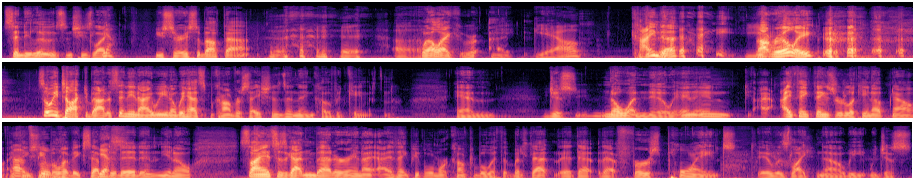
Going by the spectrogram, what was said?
Cindy Lou's, and she's like, Yeah. "You serious about that?" well, like, Yeah. Kinda, not really. so we talked about it. Cindy and I, we you know, we had some conversations, and then COVID came in, and just no one knew. And and I, think things are looking up now. I think people have accepted Yes. it, and you know, science has gotten better, and I, I think people are more comfortable with it. But at that at that that first point, it was like, no, we we just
